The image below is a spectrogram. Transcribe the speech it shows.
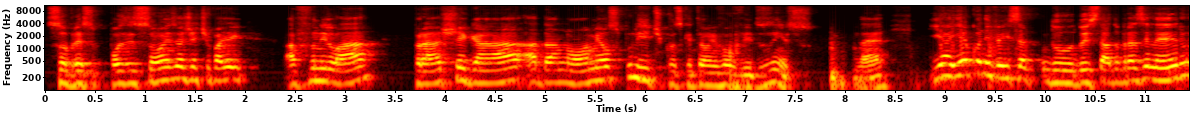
sobreposições, a gente vai afunilar para chegar a dar nome aos políticos que estão envolvidos nisso, né, e aí a conivência do, do Estado brasileiro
